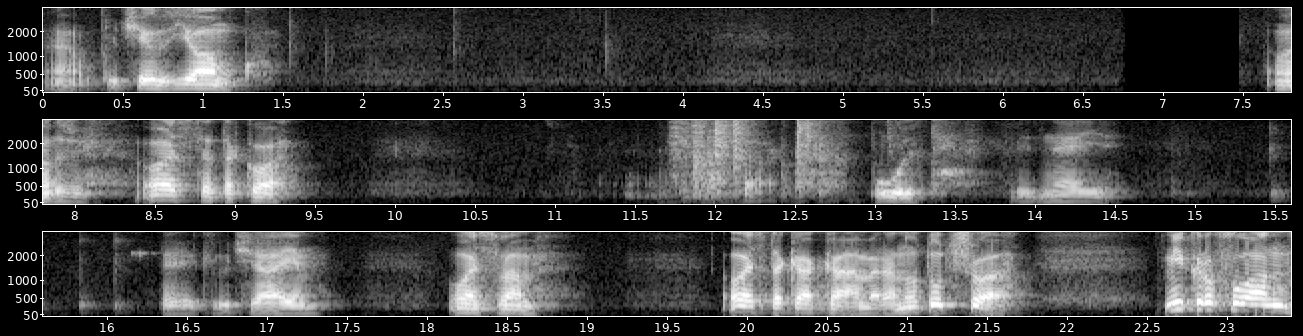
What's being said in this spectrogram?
А, включив зйомку. Отже, ось це тако. Так, пульт від неї. Переключаємо. Ось вам. Ось така камера. Ну тут що? Мікрофон.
